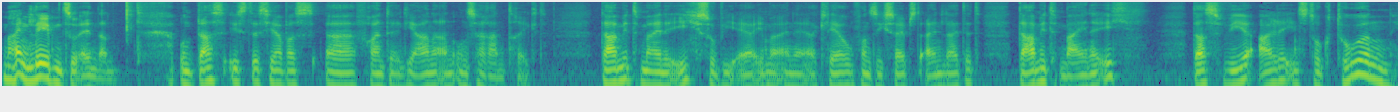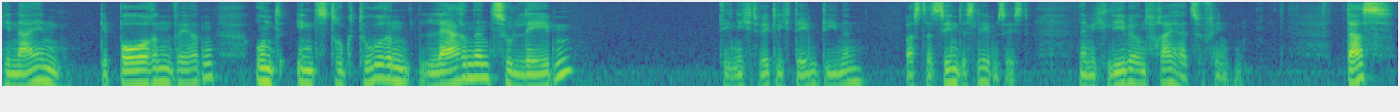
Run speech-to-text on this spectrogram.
mein Leben zu ändern. Und das ist es ja, was äh, Freund Indianer an uns heranträgt. Damit meine ich, so wie er immer eine Erklärung von sich selbst einleitet, damit meine ich, dass wir alle in Strukturen hineingeboren werden und in Strukturen lernen zu leben, die nicht wirklich dem dienen, was der Sinn des Lebens ist, nämlich Liebe und Freiheit zu finden. Das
